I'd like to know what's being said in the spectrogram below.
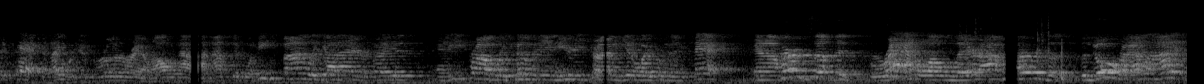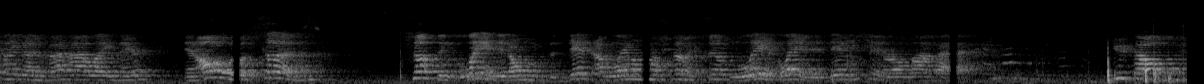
the cats, and they were just running around all night. And I said, well, he's finally got aggravated, and he's probably coming in here, he's trying to get away from them cats. And I heard something rattle on there. I heard the, the door rattle, I didn't think nothing about it. I laid there. And all of a sudden, something landed on the dead. I was laying on my stomach, something landed dead center on my back. You thought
